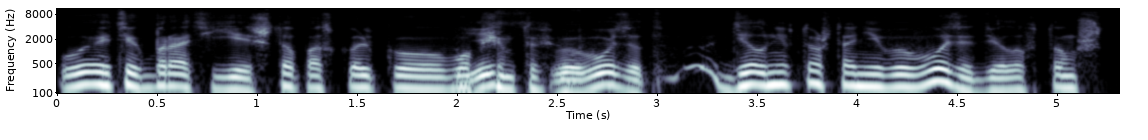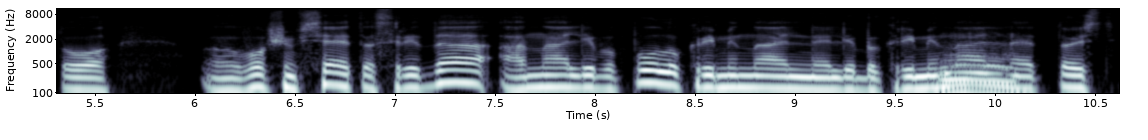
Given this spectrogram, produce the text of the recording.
У этих брать есть что, поскольку, в общем-то... вывозят? Дело не в том, что они вывозят, дело в том, что в общем, вся эта среда, она либо полукриминальная, либо криминальная. Mm. То есть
